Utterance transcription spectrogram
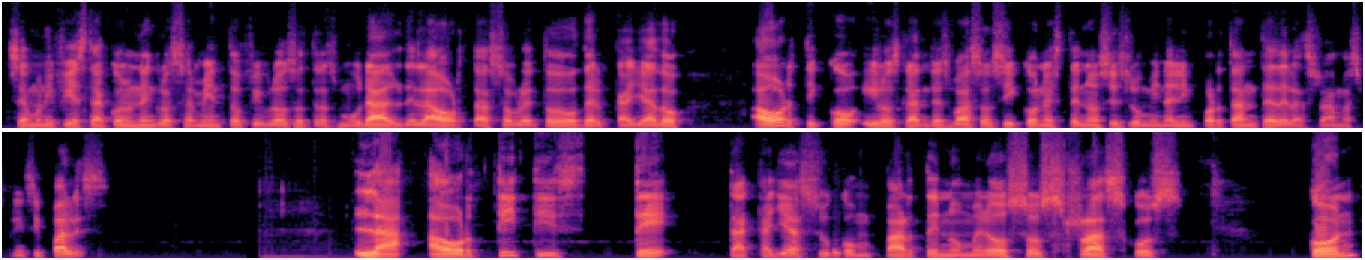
se manifiesta con un engrosamiento fibroso transmural de la aorta, sobre todo del callado aórtico y los grandes vasos y con estenosis luminal importante de las ramas principales. La aortitis de Takayasu comparte numerosos rasgos con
